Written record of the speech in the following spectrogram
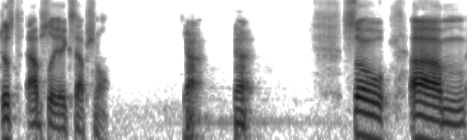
just absolutely exceptional. Yeah. Yeah. So, um,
